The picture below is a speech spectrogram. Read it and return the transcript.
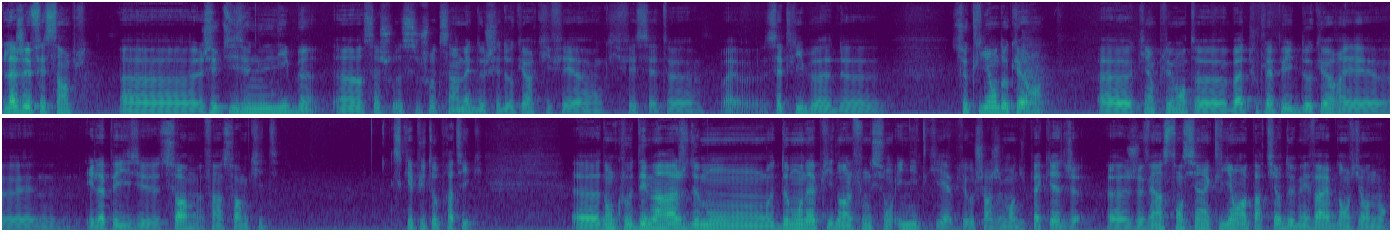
là j'ai fait simple. Euh, j'ai utilisé une lib. Euh, ça, je, crois que c'est un mec de chez Docker qui fait, euh, qui fait cette, cette lib de ce client Docker qui implémente bah, toute l'API de Docker et, et l'API Swarm, enfin SwarmKit ce qui est plutôt pratique. Euh, donc au démarrage de mon, de appli dans la fonction init qui est appelée au chargement du package, euh, je vais instancier un client à partir de mes variables d'environnement.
